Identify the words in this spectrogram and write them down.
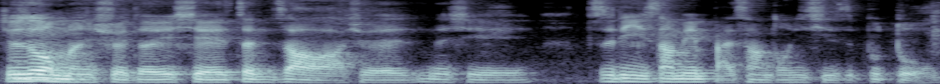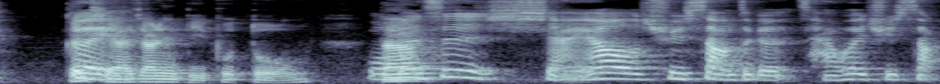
就是我们学的一些证照啊，学的那些资历上面摆上的东西其实不多。跟其他教练比不多，我们是想要去上这个才会去上。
